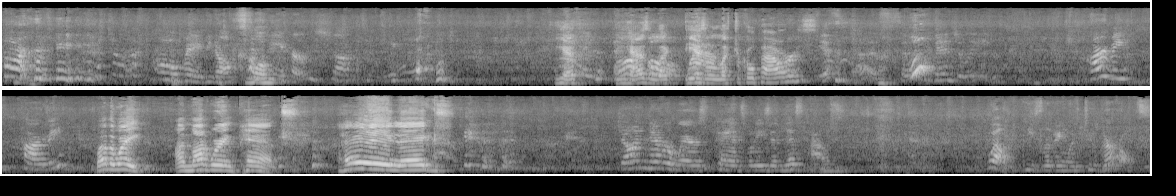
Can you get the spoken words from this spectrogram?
Harvey! Oh, baby doll, come Come on. here. Me. He has he has elec- he has electrical powers. Yes, it does. So does Evangeline. Harvey! Harvey. By the way, I'm not wearing pants. Hey, legs. John never wears pants when he's in this house. Well, he's living with two girls.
